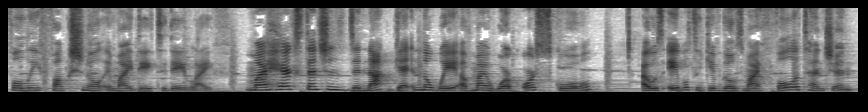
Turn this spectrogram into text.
fully functional in my day to day life. My hair extensions did not get in the way of my work or school. I was able to give those my full attention.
